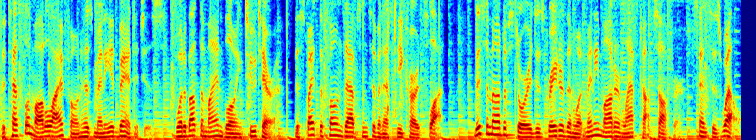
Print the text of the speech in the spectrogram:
The Tesla Model iPhone has many advantages. What about the mind-blowing 2 Tera? Despite the phone's absence of an SD card slot, this amount of storage is greater than what many modern laptops offer. Sense as well.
